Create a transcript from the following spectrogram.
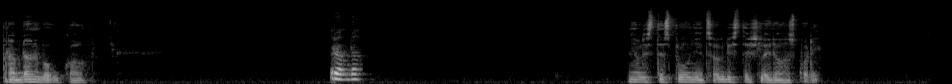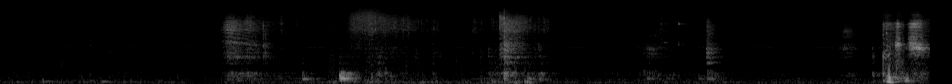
Pravda nebo úkol? Pravda. Měli jste spolu něco, když jste šli do hospody? Točíš.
